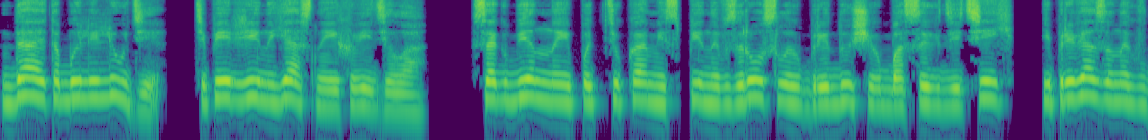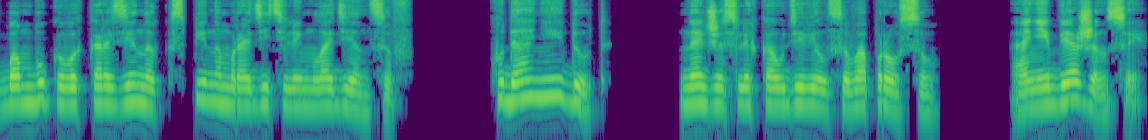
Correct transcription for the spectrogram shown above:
Да, это были люди. Теперь Рин ясно их видела согбенные под тюками спины взрослых, бредущих босых детей и привязанных в бамбуковых корзинах к спинам родителей младенцев. Куда они идут? Неджи слегка удивился вопросу. Они беженцы.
